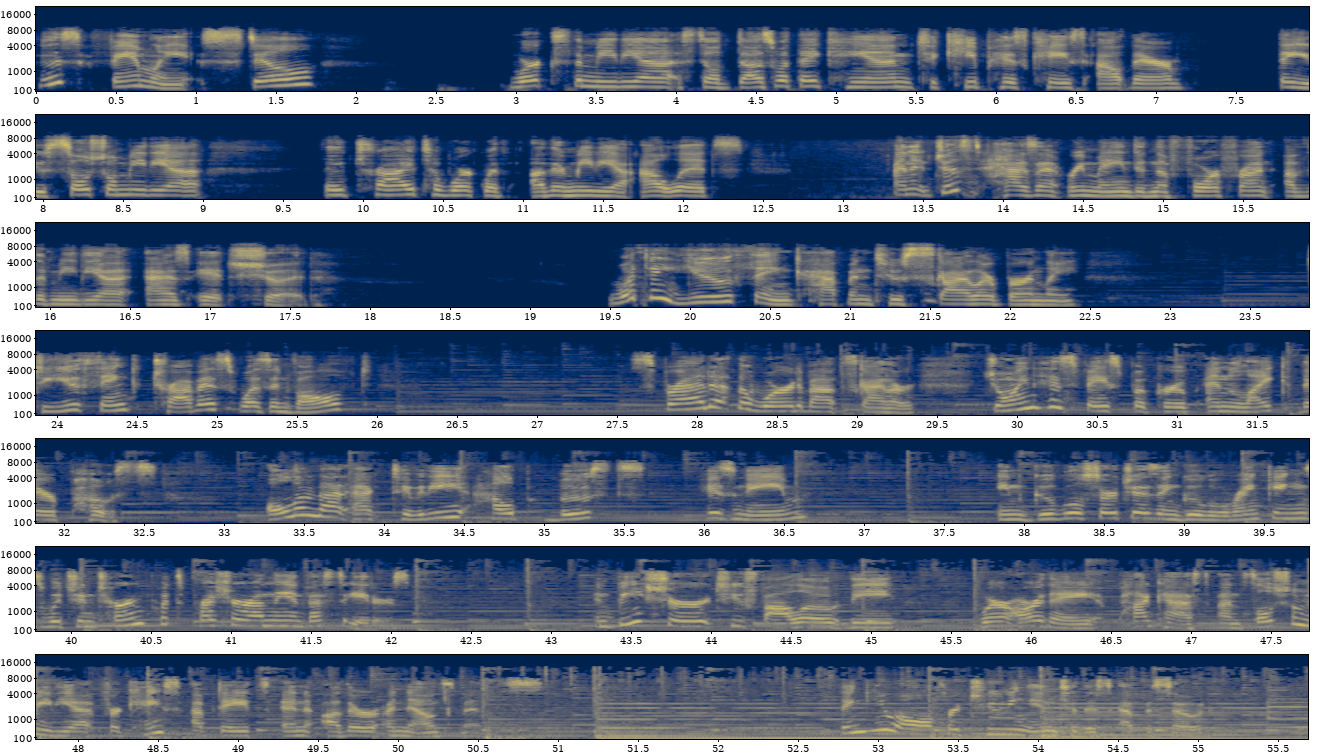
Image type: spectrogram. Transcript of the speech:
His family still works the media, still does what they can to keep his case out there. They use social media, they try to work with other media outlets, and it just hasn't remained in the forefront of the media as it should. What do you think happened to Schuyler Burnley? Do you think Travis was involved? Spread the word about Schuyler. Join his Facebook group and like their posts all of that activity help boosts his name in Google searches and Google rankings, which in turn puts pressure on the investigators. And be sure to follow the Where Are They podcast on social media for case updates and other announcements. Thank you all for tuning into this episode.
